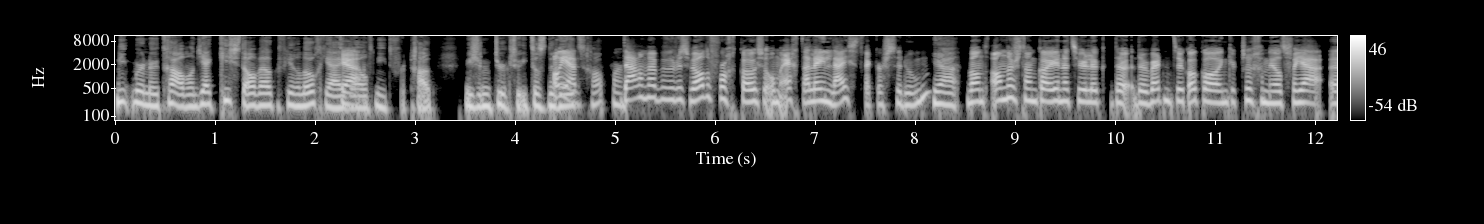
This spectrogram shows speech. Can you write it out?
niet meer neutraal. Want jij kiest al welke viroloog jij Ja. wel of niet vertrouwt. Nu is er natuurlijk zoiets als de Oh ja, wetenschap. Maar, Daarom hebben we dus wel ervoor gekozen om echt alleen lijsttrekkers te doen. ja, Want anders dan kan je natuurlijk... Er, er werd natuurlijk ook al een keer teruggemaild van... Ja, eh,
